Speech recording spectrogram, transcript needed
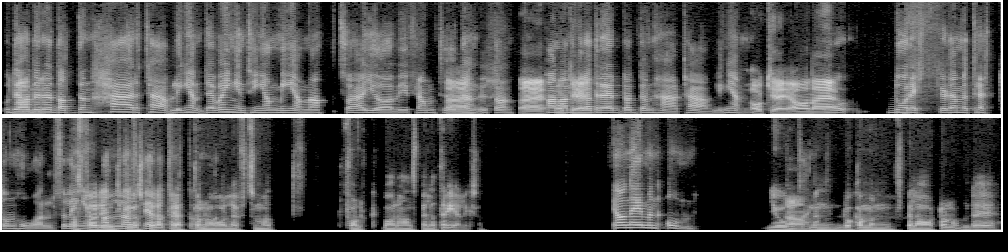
Och det Men- hade räddat den här tävlingen. Det var ingenting han menat, så här gör vi i framtiden, utan nej, han hade okej. velat rädda den här tävlingen. Okej, ja, nej. Och då räcker det med 13 hål så länge Fast du hade alla inte kunnat spela 13 hål eftersom att folk bara hann spela tre. Liksom. Ja, nej, men om. Jo, Ja. men då kan man spela 18 om det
